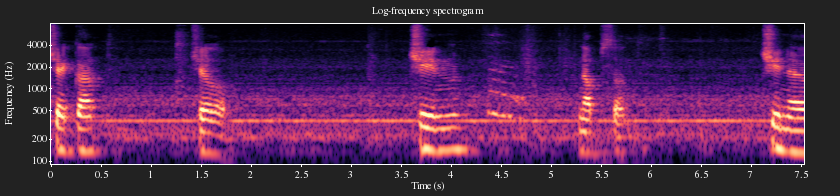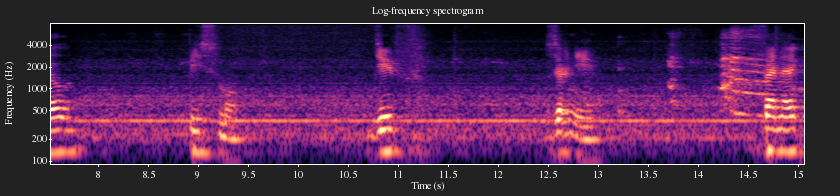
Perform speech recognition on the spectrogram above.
Čekat čelo. Čin napsat. Činel písmo. Div zrní. Fenek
